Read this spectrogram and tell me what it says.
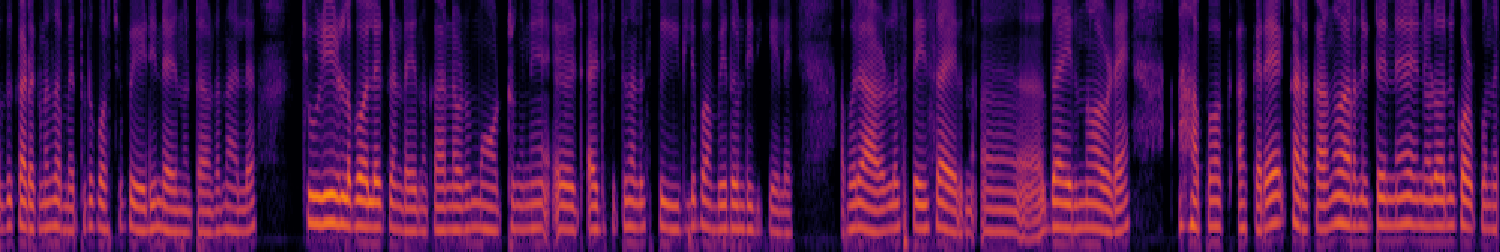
ഇത് കിടക്കുന്ന സമയത്ത് കുറച്ച് പേടി ഉണ്ടായിരുന്നു കേട്ടോ. അവിടെ നല്ല ചുഴിയുള്ള പോലെയൊക്കെ ഉണ്ടായിരുന്നു. കാരണം അവിടെ മോട്ടർ ഇങ്ങനെ അടിച്ചിട്ട് നല്ല സ്പീഡിൽ പമ്പ് ചെയ്തുകൊണ്ടിരിക്കുകയല്ലേ അപ്പോൾ ഒരാളുള്ള സ്പേസ് ആയിരുന്നു. ഇതായിരുന്നു അവിടെ. അപ്പോൾ അക്കരെ കടക്കാമെന്ന് പറഞ്ഞിട്ട് തന്നെ എന്നോട് പറഞ്ഞു കുഴപ്പമൊന്നും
